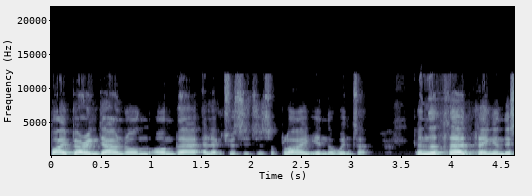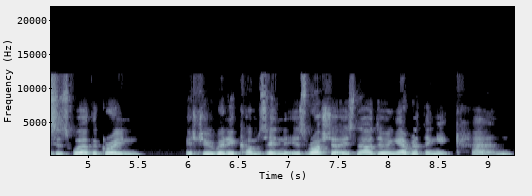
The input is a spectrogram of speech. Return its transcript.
by bearing down on, on their electricity supply in the winter. And the third thing, and this is where the grain issue really comes in, is Russia is now doing everything it can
